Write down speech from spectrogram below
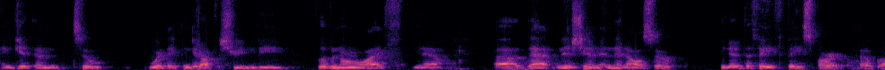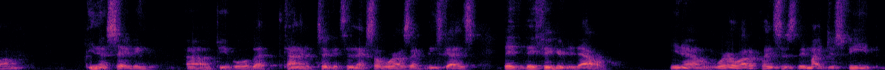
and get them to where they can get off the street and be live a normal life, you know, uh, that mission. And then also, you know, the faith-based part of, um, you know, saving uh, people that kind of took it to the next level where I was like, these guys, they, they figured it out, you know, where a lot of places they might just feed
